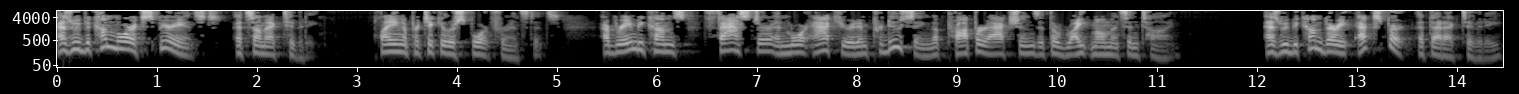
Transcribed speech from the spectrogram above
As we become more experienced at some activity, playing a particular sport, for instance, our brain becomes faster and more accurate in producing the proper actions at the right moments in time. As we become very expert at that activity,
